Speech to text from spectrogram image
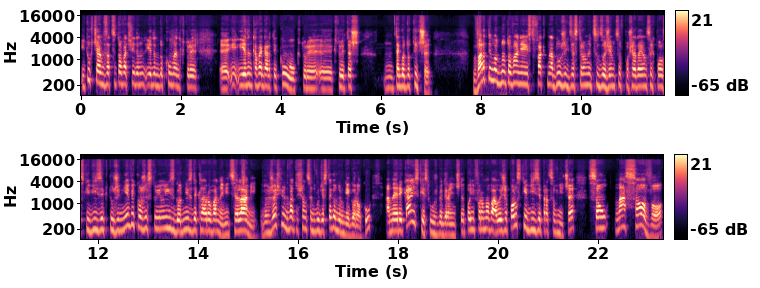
I tu chciałem zacytować jeden, jeden dokument, który, y, jeden kawałek artykułu, który, y, który też tego dotyczy. Wartym odnotowania jest fakt nadużyć ze strony cudzoziemców posiadających polskie wizy, którzy nie wykorzystują ich zgodnie z deklarowanymi celami. We wrześniu 2022 roku amerykańskie służby graniczne poinformowały, że polskie wizy pracownicze są masowo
